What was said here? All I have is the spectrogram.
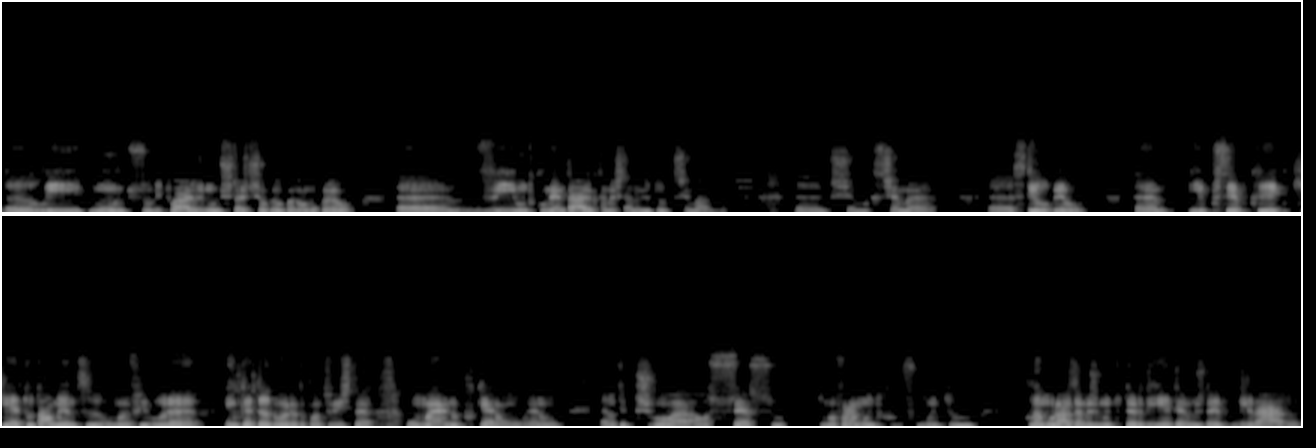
uh, li muitos obituários, muitos textos sobre ele quando ele morreu, uh, vi um documentário que também está no YouTube que se chama, uh, que, chama, que se chama uh, Still Bill um, e percebo que, que é totalmente uma figura encantadora do ponto de vista humano, porque era um, era um, era um tipo que chegou a, ao sucesso de uma forma muito, muito clamorosa, mas muito tardia em termos de, de, idade.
